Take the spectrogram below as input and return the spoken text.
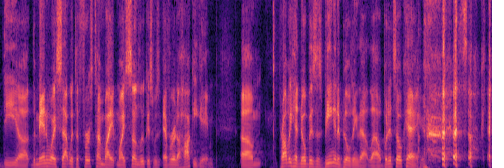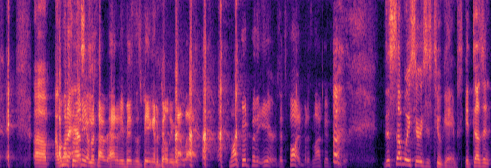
the, uh, the man who I sat with the first time my, my son Lucas was ever at a hockey game, um, probably had no business being in a building that loud, but it's okay. it's okay. Um, I want to sure ask any you, of us haven't had any business being in a building that loud. not good for the ears. It's fun, but it's not good for the ears. The Subway Series is two games. It doesn't.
